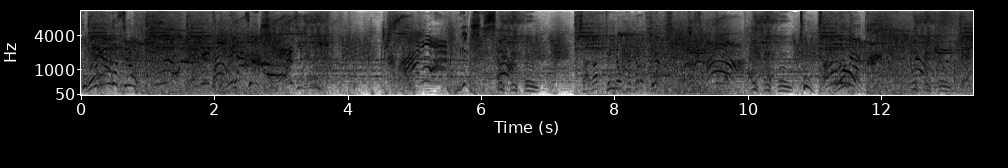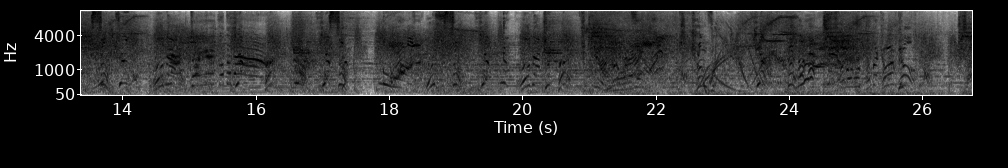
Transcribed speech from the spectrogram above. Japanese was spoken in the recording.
下がっていろカカロットさあとということだやっそうっそやっかんぞ貴様も戦わんか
